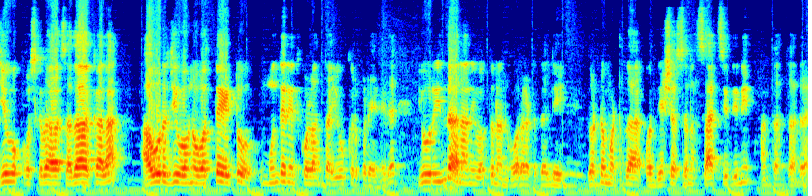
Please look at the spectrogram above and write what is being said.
ಜೀವಕ್ಕೋಸ್ಕರ ಸದಾಕಾಲ ಅವರ ಜೀವವನ್ನು ಒತ್ತೆ ಇಟ್ಟು ಮುಂದೆ ನಿಂತ್ಕೊಳ್ಳುವಂತ ಯುವಕರ ಕಡೆ ಏನಿದೆ, ಇವರಿಂದ ನಾನು ಇವತ್ತು ನನ್ನ ಹೋರಾಟದಲ್ಲಿ ದೊಡ್ಡ ಮಟ್ಟದ ಒಂದು ಯಶಸ್ಸನ್ನು ಸಾಧಿಸಿದ್ದೀನಿ ಅಂತಂತಂದ್ರೆ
